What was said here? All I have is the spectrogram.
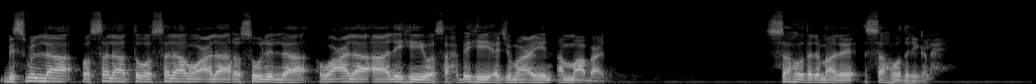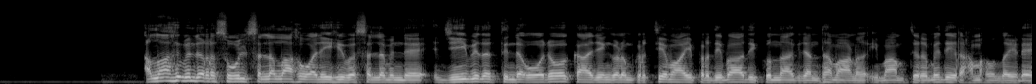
ബിസ്മില്ല വസ്സലാത്തു വസ്സലാമു അല റസൂലില്ല വഅല ആലിഹി വസഹബിഹി അജ്മായിൻ അമ്മാബാദ് സഹോദരന്മാരെ സഹോദരികളെ അള്ളാഹുവിന്റെ റസൂൽ സല്ലല്ലാഹു അലഹി വസല്ലമിന്റെ ജീവിതത്തിന്റെ ഓരോ കാര്യങ്ങളും കൃത്യമായി പ്രതിപാദിക്കുന്ന ഗ്രന്ഥമാണ് ഇമാം തിർമിദി റഹ്മുള്ളയുടെ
